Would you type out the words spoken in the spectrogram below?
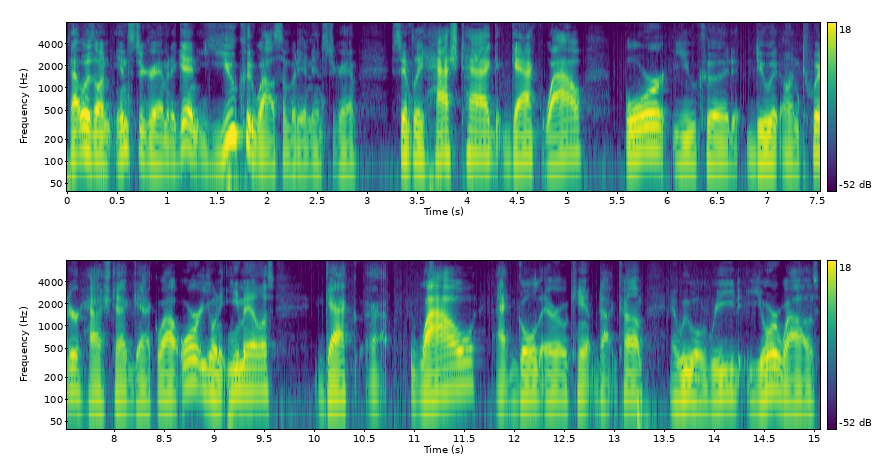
That was on Instagram. And again, you could wow somebody on Instagram. Simply hashtag GACWow, or you could do it on Twitter, hashtag GACWow, or you want to email us, gac, uh, wow at goldarrowcamp.com, and we will read your wows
